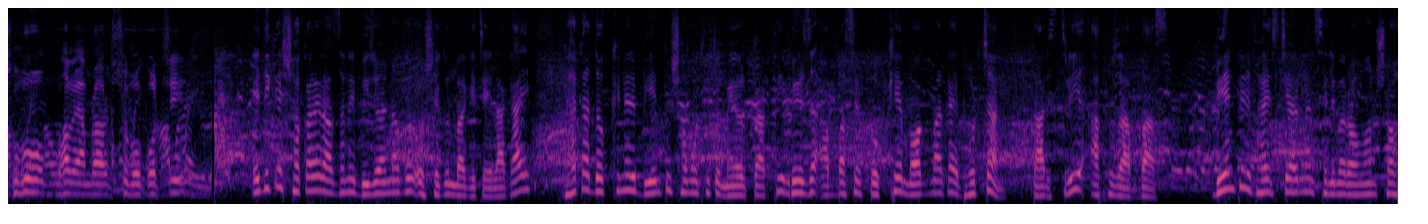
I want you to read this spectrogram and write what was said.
শুভভাবে আমরা শুভ করছি। এদিকে সকালে রাজধানীর বিজয়নগর ও সেগুনবাগিচা এলাকায় ঢাকা দক্ষিণের বিএনপি সমর্থিত মেয়র প্রার্থী মির্জা আব্বাসের পক্ষে মগমার্কায় ভোট চান তার স্ত্রী আফরোজা আব্বাস। বিএনপির ভাইস চেয়ারম্যান সেলিমা রহমান সহ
